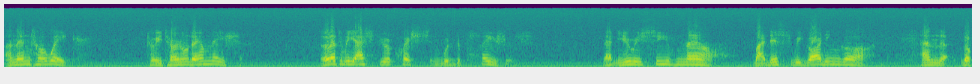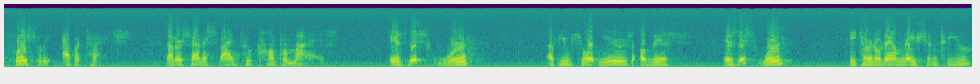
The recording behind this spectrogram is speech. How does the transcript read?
And then to awake to eternal damnation. Let me ask you a question. Would the pleasures that you receive now by disregarding God and the, the fleshly appetites that are satisfied through compromise, is this worth a few short years of this? Is this worth eternal damnation to you?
